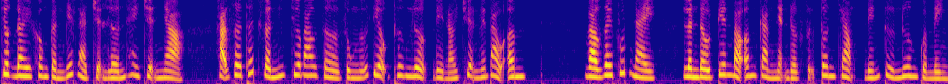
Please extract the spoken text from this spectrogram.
Trước đây không cần biết là chuyện lớn hay chuyện nhỏ, hạ sơ thất gần như chưa bao giờ dùng ngữ điệu thương lượng để nói chuyện với bảo âm. Vào giây phút này, lần đầu tiên bảo âm cảm nhận được sự tôn trọng đến từ nương của mình.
